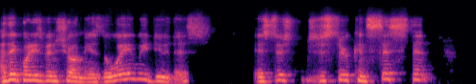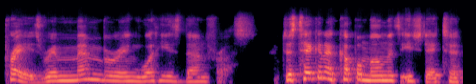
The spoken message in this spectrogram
I think what he's been showing me is the way we do this is just just through consistent praise, remembering what he's done for us. Just taking a couple moments each day to,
